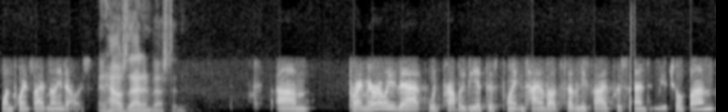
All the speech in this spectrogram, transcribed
one point five million dollars. And how's that invested? Um, primarily, that would probably be at this point in time about 75% in mutual funds.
